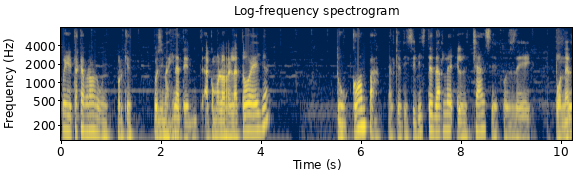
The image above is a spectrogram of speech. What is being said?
güey, está cabrón, güey, porque pues imagínate, a como lo relató ella, tu compa, al que decidiste darle el chance, pues de poner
